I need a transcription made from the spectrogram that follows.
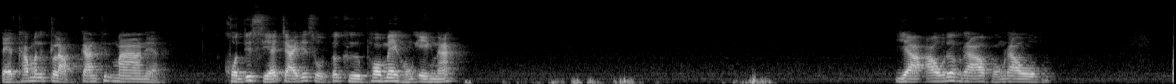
แต่ถ้ามันกลับกันขึ้นมาเนี่ย คนที่เสียใจที่สุดก็คือพ่อแม่ของเองนะ อย่าเอาเรื่องราวของเราไป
